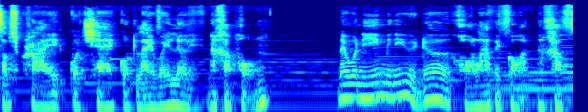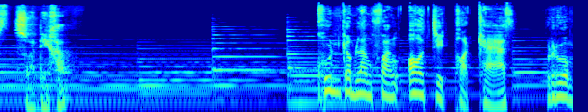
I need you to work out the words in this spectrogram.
subscribe กดแชร์ กดไลค์ไว้เลยนะครับผม ในวันนี้ Mini Reader ขอลาไปก่อนนะครับ สวัสดีครับ คุณกำลังฟังออจิตพอดแคสต์ร่วม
